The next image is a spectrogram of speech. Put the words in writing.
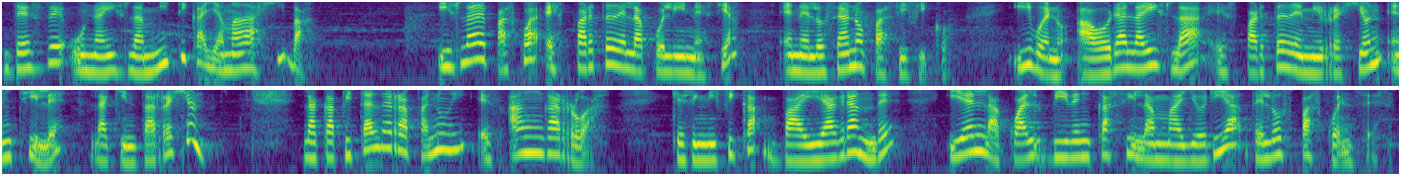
desde una isla mítica llamada Jiba. Isla de Pascua es parte de la Polinesia, en el Océano Pacífico. Y bueno, ahora la isla es parte de mi región en Chile, la quinta región. La capital de Rapa Nui es Angarroa, que significa Bahía Grande y en la cual viven casi la mayoría de los pascuenses.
